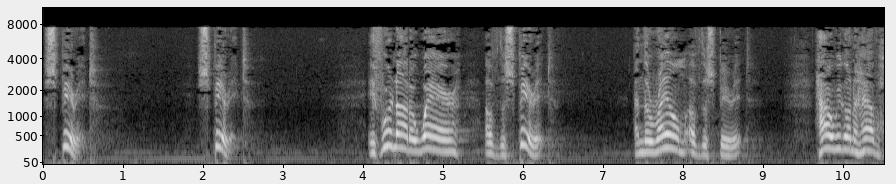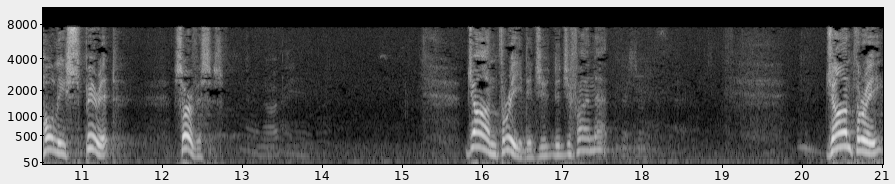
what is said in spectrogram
Spirit. Spirit. If we're not aware of the Spirit and the realm of the Spirit, how are we going to have Holy Spirit services? John 3, did you, did you find that? John 3.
